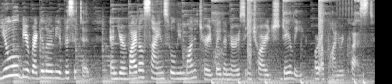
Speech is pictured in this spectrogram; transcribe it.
You will be regularly visited and your vital signs will be monitored by the nurse in charge daily or upon request.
